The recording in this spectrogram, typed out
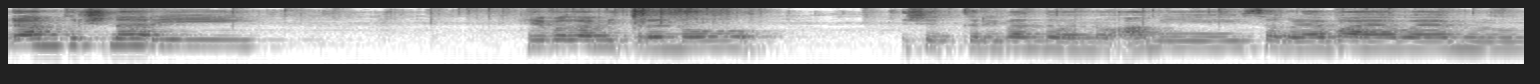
रामकृष्ण हरी. हे बघा मित्रांनो शेतकरी बांधवांनो आम्ही सगळ्या बाया बाया मिळून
